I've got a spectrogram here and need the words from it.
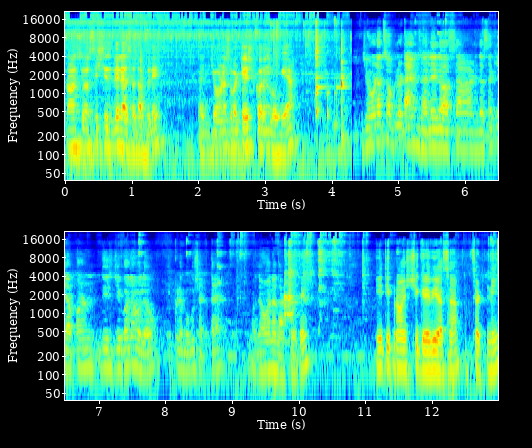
प्रॉन्स व्यवस्थित शिजलेले असतात आपले. तर जेवणासोबत टेस्ट करून बघूया. जेवणाचं आपलं टाइम झालेलं असा. आणि जसं की आपण डिश जी बनवलं इकडे बघू शकताय. जेवणा दाखवते. ही ती प्रॉन्सची ग्रेव्ही असा चटणी.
